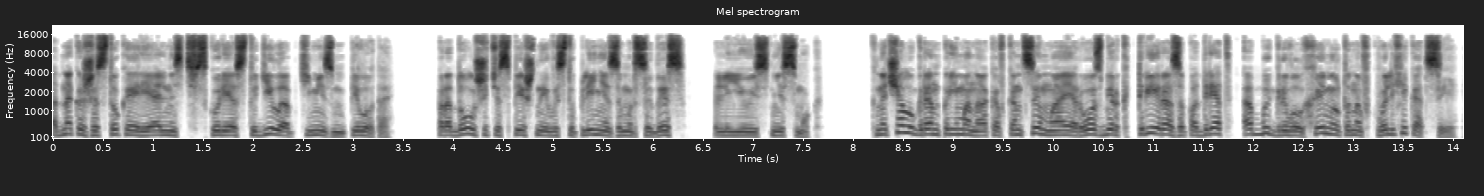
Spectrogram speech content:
Однако жестокая реальность вскоре остудила оптимизм пилота. Продолжить успешные выступления за Мерседес Льюис не смог. К началу Гран-при Монако в конце мая Росберг три раза подряд обыгрывал Хэмилтона в квалификации.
